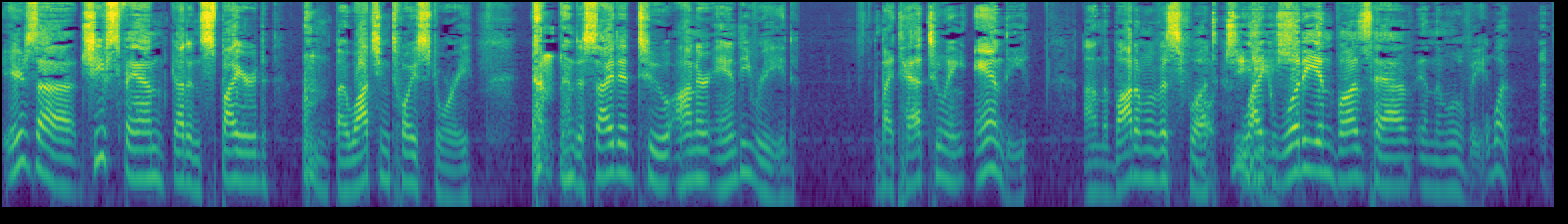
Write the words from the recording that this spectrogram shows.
Here's a Chiefs fan got inspired by watching Toy Story and decided to honor Andy Reid by tattooing Andy on the bottom of his foot, Oh, like Woody and Buzz have in the movie. What?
